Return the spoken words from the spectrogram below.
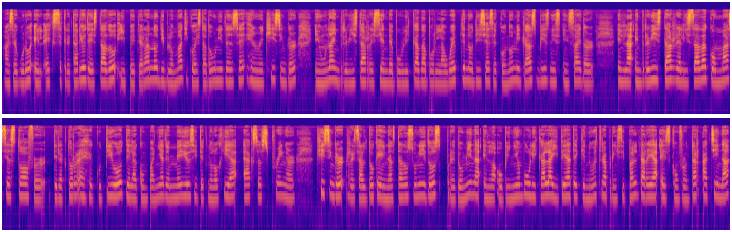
aseguró el ex secretario de Estado y veterano diplomático estadounidense Henry Kissinger en una entrevista reciente publicada por la web de noticias económicas Business Insider. En la entrevista realizada con Marcia Stoffer, director ejecutivo de la compañía de medios y tecnología Access Springer, Kissinger resaltó que en Estados Unidos predomina en la opinión pública la idea de que nuestra principal tarea es confrontar a China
